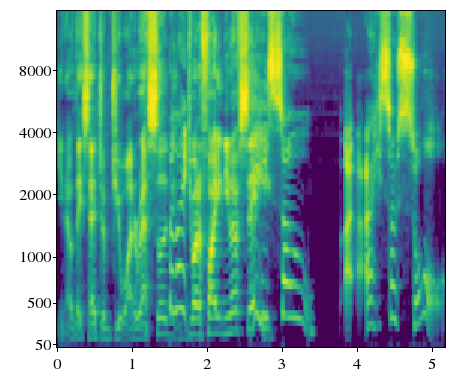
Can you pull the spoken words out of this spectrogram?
you know, they said to him, "Do you want to wrestle? Like, do you want to fight in UFC?" He's so. I, I, he's so sore.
